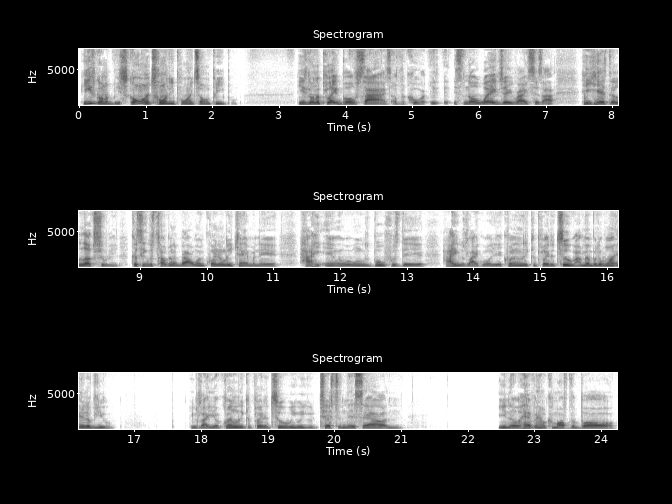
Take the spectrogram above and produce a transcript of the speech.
he's going to be scoring 20 points on people. He's going to play both sides of the court. It, it's no way Jay Wright says I. He has the luxury because he was talking about when Quinerly came in there, how he and when was Booth was there, how he was like, well, yeah, Quinerly could play the two. I remember the one interview. He was like, yo, Quinerly could play the two. We we testing this out and you know having him come off the ball.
